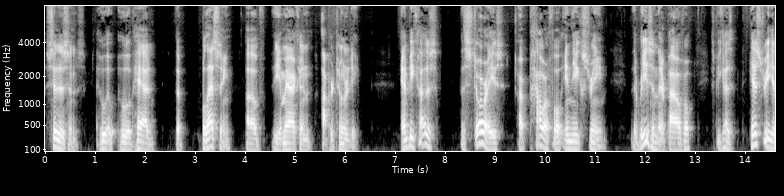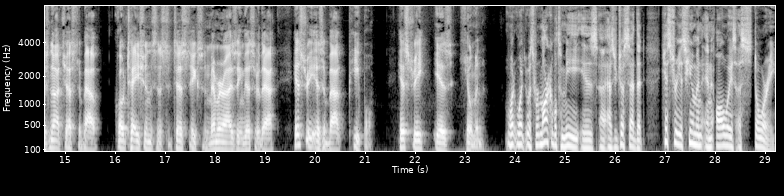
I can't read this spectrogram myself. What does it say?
citizens who, who have had the blessing of the American opportunity. And because the stories are powerful in the extreme. The reason they're powerful is because history is not just about quotations and statistics and memorizing this or that. History is about people. History is human. What, what what's remarkable to me is, uh, as you just said, that history is human and always a story.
